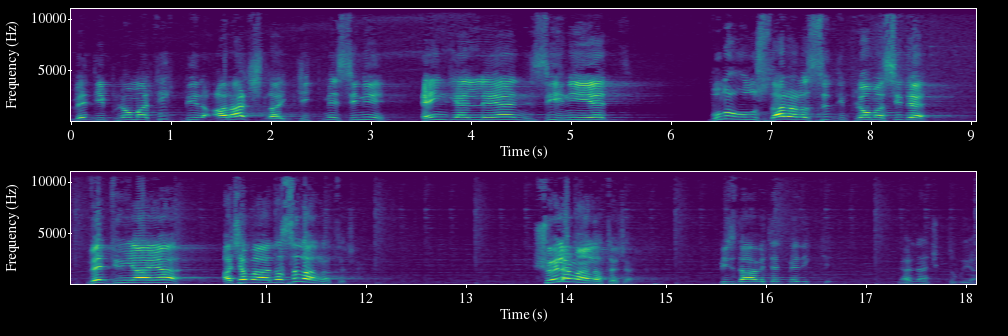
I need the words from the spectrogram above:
ve diplomatik bir araçla gitmesini engelleyen zihniyet bunu uluslararası diplomaside ve dünyaya acaba nasıl anlatacak? Şöyle mi anlatacak? Biz davet etmedik ki. Nereden çıktı bu ya?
